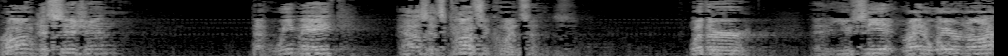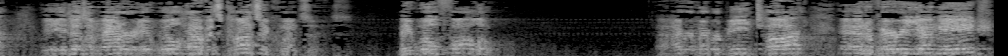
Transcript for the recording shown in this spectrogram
wrong decision that we make has its consequences. Whether you see it right away or not, it doesn't matter. It will have its consequences. They will follow. I remember being taught at a very young age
